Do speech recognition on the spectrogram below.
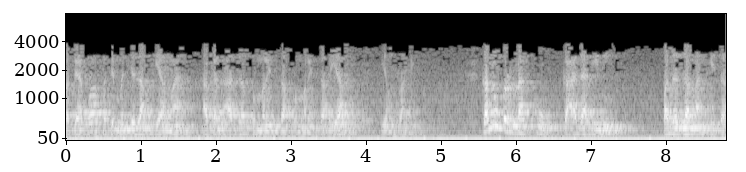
Pasal apa? Pasal menjelang kiamat akan ada pemerintah-pemerintah yang yang zalim. Kalau berlaku keadaan ini pada zaman kita,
